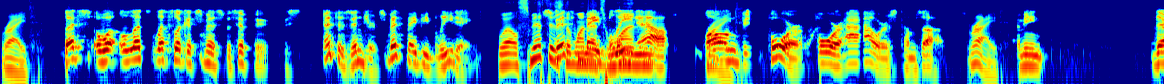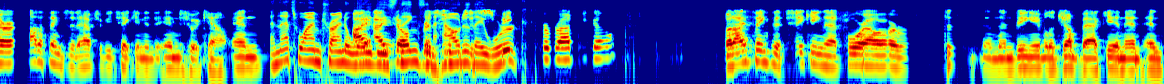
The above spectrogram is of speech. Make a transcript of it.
right Let's well, let's let's look at Smith specifically. Smith is injured. Smith may be bleeding. well smith is the one that's bleed one out long Right. before four hours comes up. right I mean, there are a lot of things that have to be taken into, into account, and And that's why I'm trying to weigh I, these I things and how do they work. for Rodrigo? But I think that taking that four hour and then being able to jump back in and, and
